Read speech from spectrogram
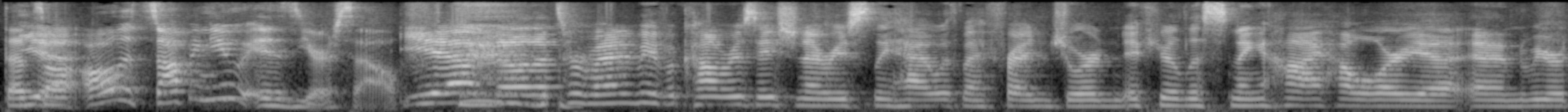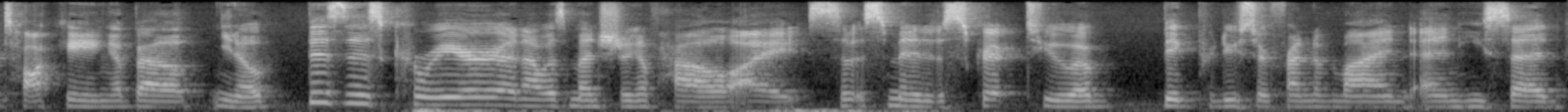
that's Yeah. all. All that's stopping you is yourself. Yeah, no, that's reminded me of a conversation I recently had with my friend Jordan. If you're listening, hi, how are you? And we were talking about, you know, business, career, and I was mentioning of how I submitted a script to a big producer friend of mine, and he said,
